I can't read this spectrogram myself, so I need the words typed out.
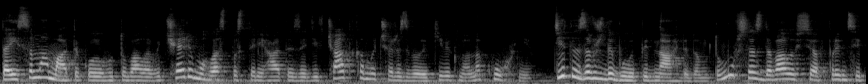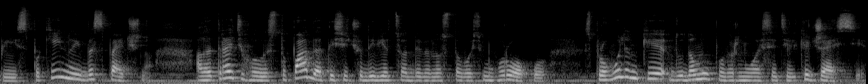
Та й сама мати, коли готувала вечерю, могла спостерігати за дівчатками через велике вікно на кухні. Діти завжди були під наглядом, тому все здавалося в принципі спокійно і безпечно. Але 3 листопада 1998 року з прогулянки додому повернулася тільки Джесі.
